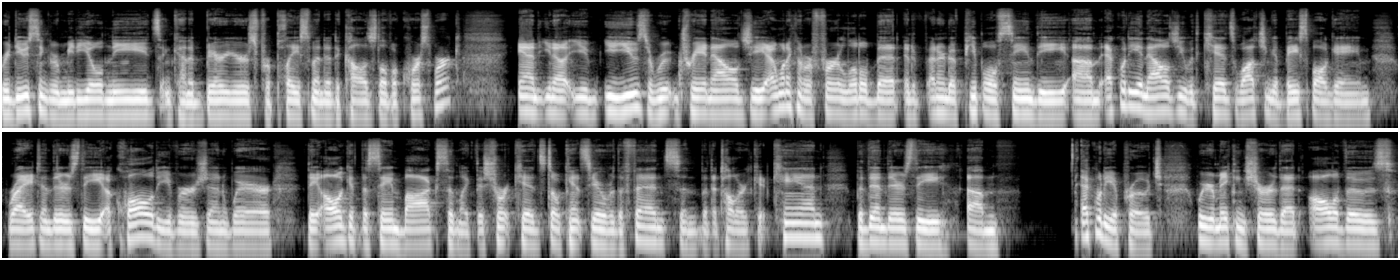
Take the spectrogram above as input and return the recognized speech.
reducing remedial needs and kind of barriers for placement into college level coursework. And you know, you you use the root and tree analogy. I want to kind of refer a little bit. And I don't know if people have seen the um, equity analogy with kids watching a baseball game, right? And there's the equality version where they all get the same box, and like the short kid still can't see over the fence, and but the taller kid can. But then there's the um, equity approach where you're making sure that all of those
